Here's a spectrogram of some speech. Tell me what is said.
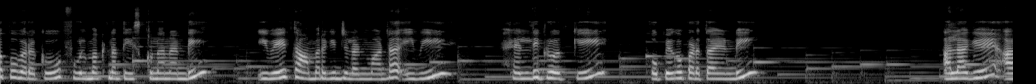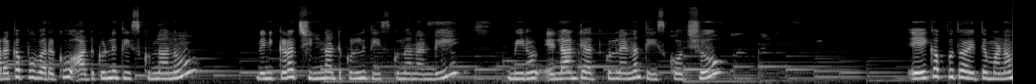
కప్పు వరకు ఫుల్ మక్న తీసుకున్నానండి. ఇవే తామర గింజలు అనమాట ఇవి హెల్దీ గ్రోత్కి ఉపయోగపడతాయండి. అలాగే అరకప్పు వరకు అటుకుల్ని తీసుకున్నాను. నేను ఇక్కడ చిన్న అటుకుల్ని తీసుకున్నానండి. మీరు ఎలాంటి అటుకులైనా తీసుకోవచ్చు. ఏ కప్పుతో అయితే మనం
